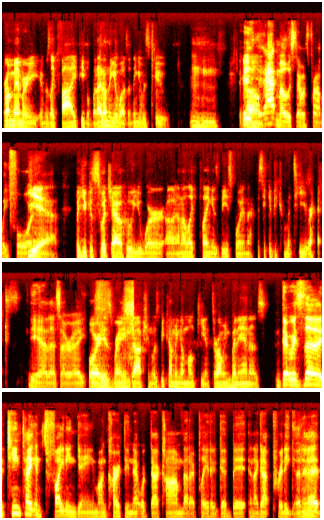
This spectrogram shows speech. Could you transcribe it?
from memory, it was like five people, but I don't think it was. I think it was two. hmm Um, at most, there was probably four. Yeah, but you could switch out who you were, uh, and I like playing as Beast Boy in that because he could become a T Rex, yeah, that's all right. or his ranged option was becoming a monkey and throwing bananas. There was the Teen Titans fighting game on CartoonNetwork.com that I played a good bit and I got pretty good at.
